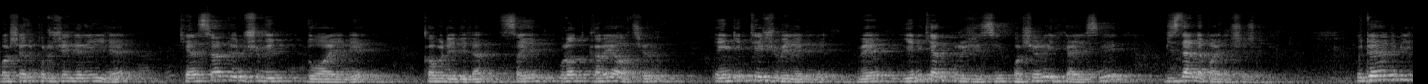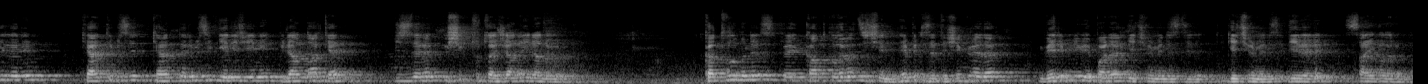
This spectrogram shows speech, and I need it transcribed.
başarı projeleriyle kentsel dönüşümün duayeni kabul edilen Sayın Murat Karayalçın engin tecrübelerini ve yeni kent projesi başarı hikayesini bizlerle paylaşacak. Bu değerli bilgilerin kentimizin, kentlerimizin geleceğini planlarken bizlere ışık tutacağına inanıyorum. Katılımınız ve katkılarınız için hepinize teşekkür eder. Verimli bir panel geçirmenizi, geçirmenizi dilerim. Saygılarımla.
